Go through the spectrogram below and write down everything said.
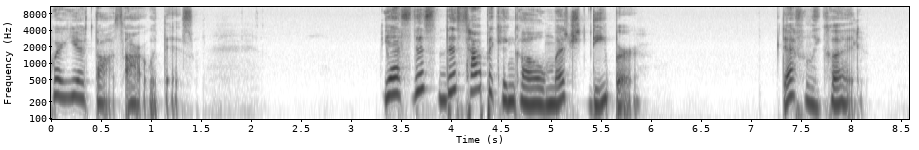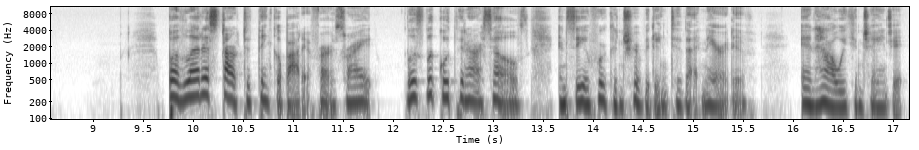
where your thoughts are with this. Yes, this this topic can go much deeper. Definitely could. But let us start to think about it first, right? Let's look within ourselves and see if we're contributing to that narrative and how we can change it.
